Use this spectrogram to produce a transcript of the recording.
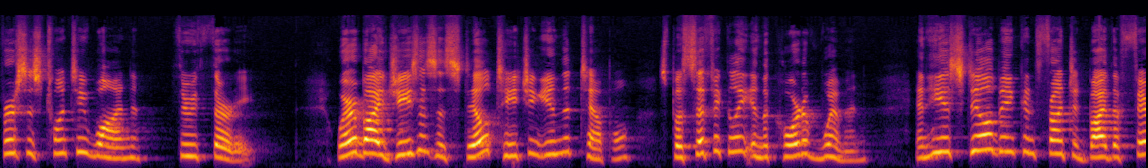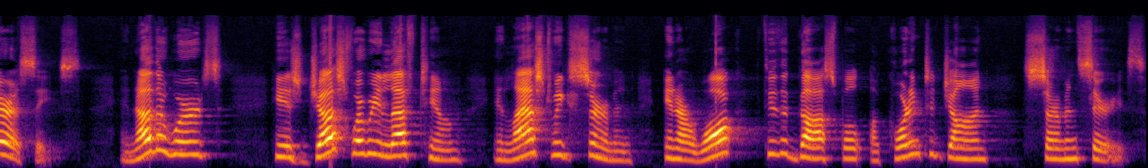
verses 21 through 30, whereby Jesus is still teaching in the temple, specifically in the court of women, and he is still being confronted by the Pharisees. In other words, he is just where we left him in last week's sermon in our walk through the gospel according to John sermon series.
